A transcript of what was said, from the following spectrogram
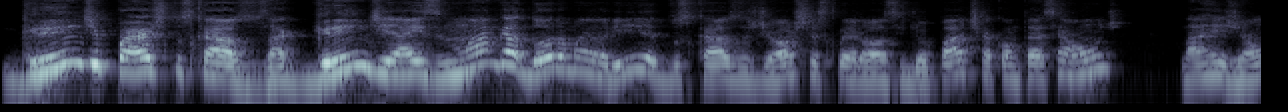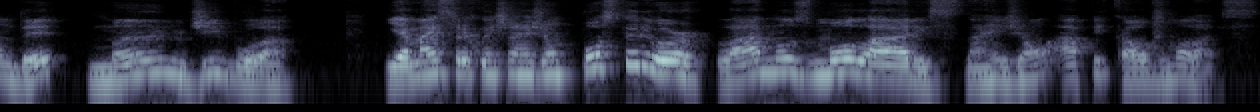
Grande parte dos casos, a grande, a esmagadora maioria dos casos de osteoesclerose idiopática acontece aonde? Na região de mandíbula e é mais frequente na região posterior, lá nos molares, na região apical dos molares.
